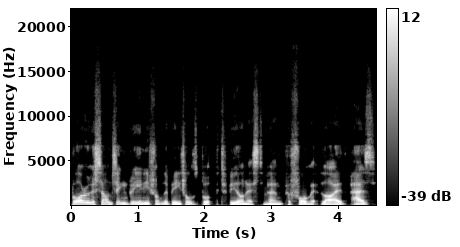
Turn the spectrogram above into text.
borrow something really from the Beatles book, to be honest, Mm. and perform it live as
